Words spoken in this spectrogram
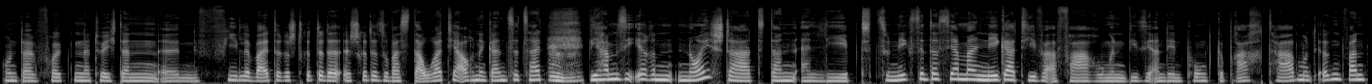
und da folgten natürlich dann äh, viele weitere Schritte. Da, äh, Schritte. Sowas dauert ja auch eine ganze Zeit. Mhm. Wie haben Sie Ihren Neustart dann erlebt? Zunächst sind das ja mal negative Erfahrungen, die Sie an den Punkt gebracht haben. Und irgendwann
